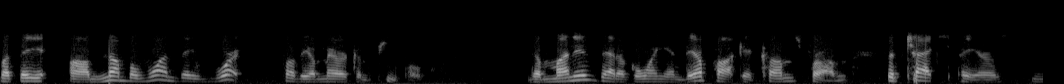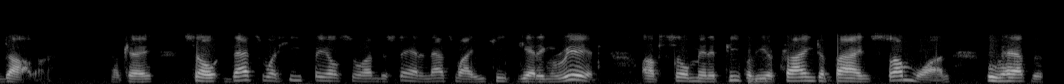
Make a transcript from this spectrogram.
but they, uh, number one, they work for the American people. The monies that are going in their pocket comes from the taxpayers' dollar. Okay, So that's what he fails to understand, and that's why he keeps getting rid of so many people. He is trying to find someone who have the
